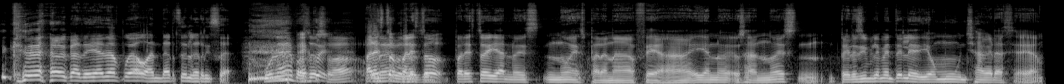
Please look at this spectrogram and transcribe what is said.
Cuando ya no puede aguantarse la risa. Una vez pasó eso, ¿ah? Para esto, para esto, para esto ella no es, no es para nada fea, ¿ah? Ella no, o sea, no es, pero simplemente le dio mucha gracia, ¿ya?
